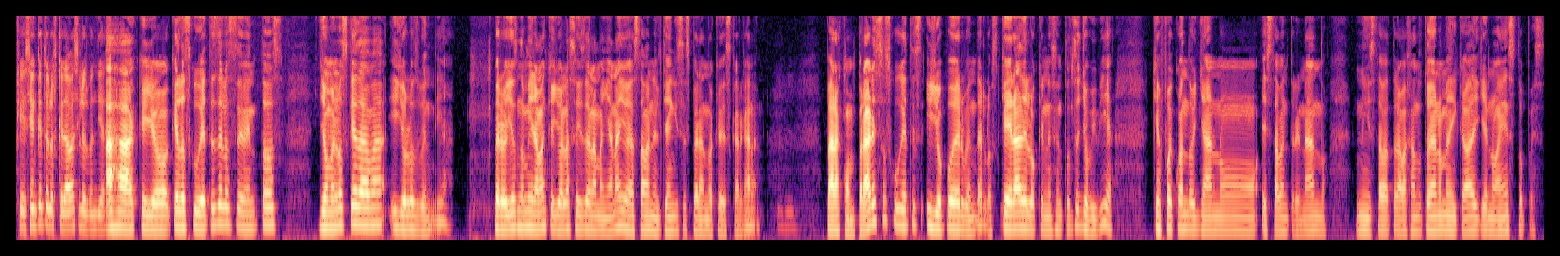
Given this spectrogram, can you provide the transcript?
Que decían que te los quedabas y los vendías. Ajá, que yo, que los juguetes de los eventos yo me los quedaba y yo los vendía. Pero ellos no miraban que yo a las 6 de la mañana yo ya estaba en el tianguis esperando a que descargaran. Para comprar esos juguetes y yo poder venderlos. Que era de lo que en ese entonces yo vivía. Que fue cuando ya no estaba entrenando. Ni estaba trabajando. Todavía no me dedicaba de lleno a esto. Pues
